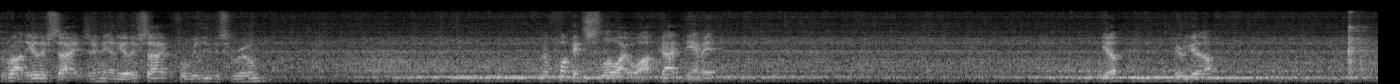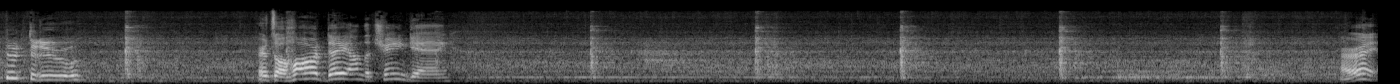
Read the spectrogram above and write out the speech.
What about on the other side? Is there anything on the other side before we leave this room? How fucking slow I walk. God damn it. Yep. Here we go. Doo doo doo. It's a hard day on the chain gang. All right.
